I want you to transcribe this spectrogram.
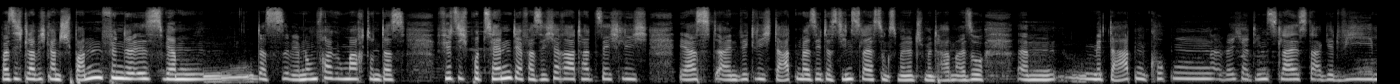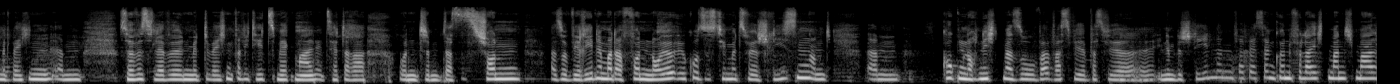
was ich, glaube ich, ganz spannend finde, ist, wir haben, das, wir haben eine Umfrage gemacht und dass 40 Prozent der Versicherer tatsächlich erst ein wirklich datenbasiertes Dienstleistungsmanagement haben. Also ähm, mit Daten gucken, welcher Dienstleister agiert wie, mit welchen ähm, Service-Leveln, mit welchen Qualitätsmerkmalen Merkmalen etc. Und ähm, das ist schon, also wir reden immer davon, neue Ökosysteme zu erschließen und ähm, gucken noch nicht mal so, was wir, was wir äh, in den bestehenden verbessern können vielleicht manchmal.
